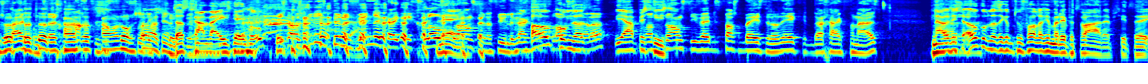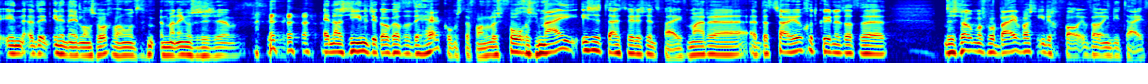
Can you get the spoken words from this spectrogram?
2005 Dat- dat- komt. dat gaan- 2008 dat gaan we nog eens uitzoeken. Dat gaan wij eens even op. Dus als jullie het kunnen vinden, kijk, ik geloof Nee. Frans natuurlijk. Ik Ook omdat- ja, precies. Want Frans die weet het vast beter dan ik, daar ga ik vanuit. Nou, het is ook omdat ik hem toevallig in mijn repertoire heb zitten. In, in het Nederlands hoor, gewoon. Want mijn Engels is eh, en dan zie je natuurlijk ook altijd de herkomst daarvan. Dus volgens mij is het uit 2005. Maar eh, dat zou heel goed kunnen dat eh, de zomer voorbij was. In ieder geval wel in die tijd.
